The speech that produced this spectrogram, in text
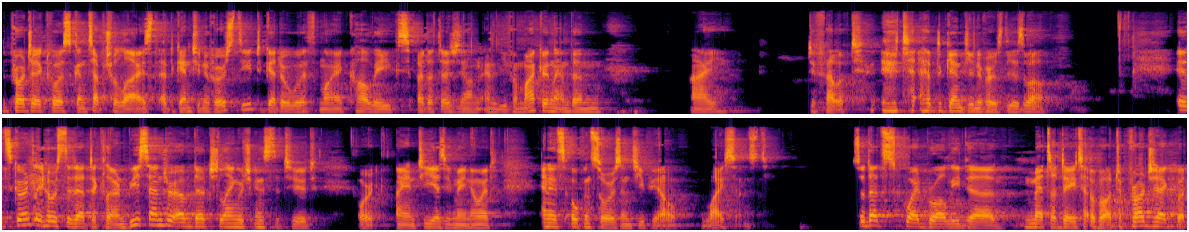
The project was conceptualized at Ghent University together with my colleagues Arda and Lieve Macken, and then I developed it at Ghent University as well. It's currently hosted at the CLARIN B Center of Dutch Language Institute, or INT as you may know it, and it's open source and GPL licensed. So that's quite broadly the metadata about the project, but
